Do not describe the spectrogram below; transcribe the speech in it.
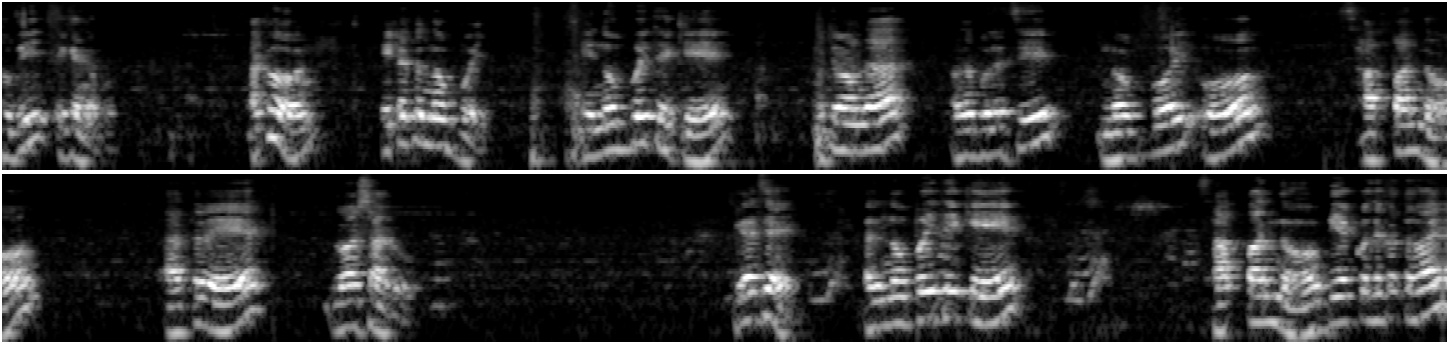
ছবি এঁকে নেব। এখন এটা তো নব্বই। এই নব্বই থেকে প্রথমে আমরা আমরা বলেছি নব্বই ও ছাপ্পান্ন এর গসাগু ঠিক আছে? তাহলে নব্বই থেকে ছাপ্পান্ন বিয়োগ করলে কত হয়?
